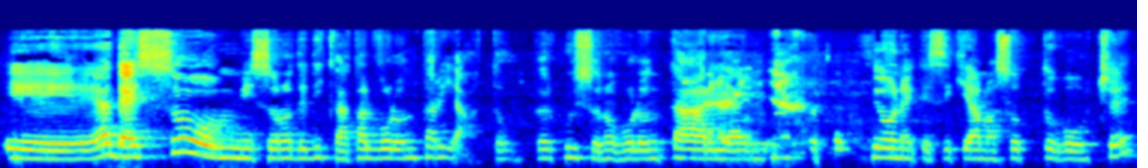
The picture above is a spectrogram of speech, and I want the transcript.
E adesso mi sono dedicata al volontariato, per cui sono volontaria in un'associazione che si chiama Sottovoce,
